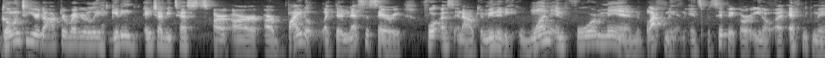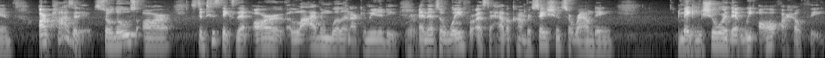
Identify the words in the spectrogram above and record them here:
Going to your doctor regularly getting hiv tests are, are are vital like they're necessary for us in our community. One in four men black men in specific or you know uh, ethnic men are positive. So those are statistics that are alive and well in our community. Right. and that's a way for us to have a conversation surrounding making sure that we all are healthy.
